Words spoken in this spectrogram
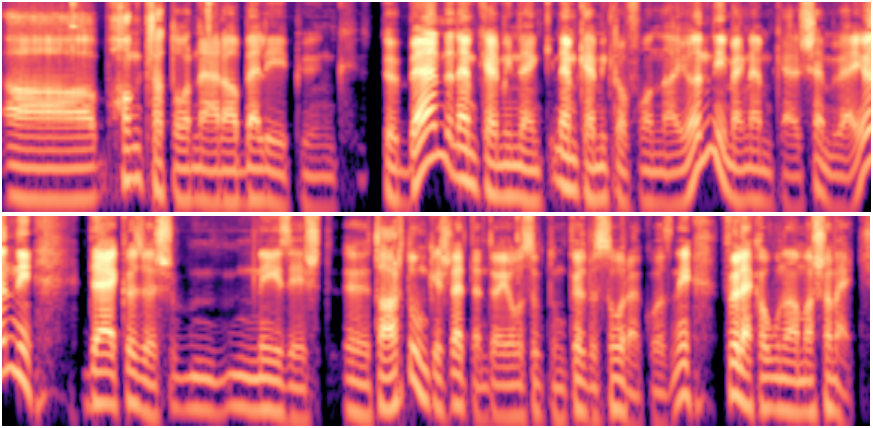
a hangcsatornára belépünk többen, nem kell, mindenki, nem kell mikrofonnal jönni, meg nem kell semmivel jönni, de közös nézést tartunk, és rettentően jól szoktunk közben szórakozni, főleg ha unalmas a meccs.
